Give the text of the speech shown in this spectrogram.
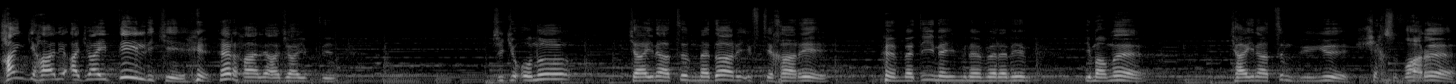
Hangi hali acayip değildi ki? Her hali acayipti. Çünkü onu kainatın medarı iftihari, Medine-i Münevvere'nin imamı, kainatın büyüğü, şehsuvarı,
